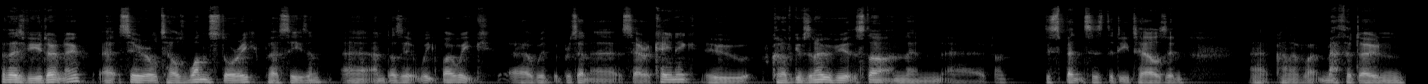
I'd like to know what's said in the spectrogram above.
For those of you who don't know, uh, Serial tells one story per season uh, and does it week by week uh, with the presenter Sarah Koenig, who kind of gives an overview at the start and then uh, kind of dispenses the details in uh, kind of like methadone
